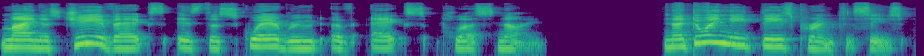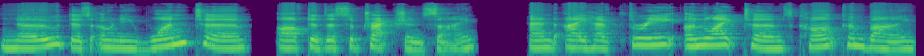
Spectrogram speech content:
Minus g of x is the square root of x plus 9. Now, do I need these parentheses? No, there's only one term after the subtraction sign, and I have three unlike terms can't combine,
